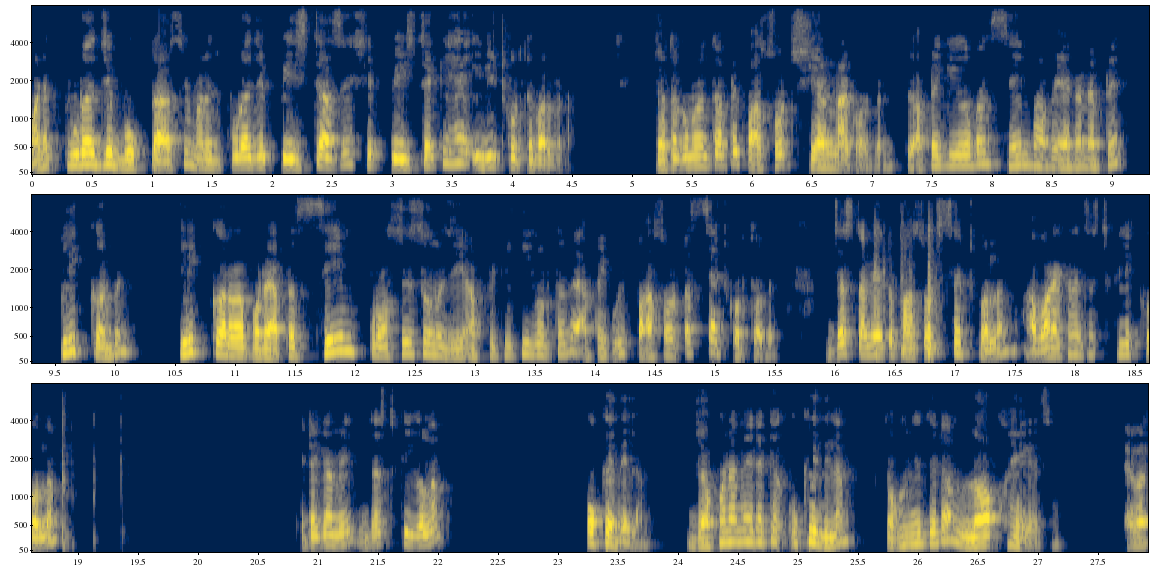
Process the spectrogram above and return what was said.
মানে পুরো যে বুকটা আছে মানে পুরো যে পেজটা আছে সেই পেজটাকে হ্যাঁ এডিট করতে পারবে না। যতক্ষণ পর্যন্ত আপনি পাসওয়ার্ড শেয়ার না করবেন। তো আপনি কি করবেন? সেম ভাবে এখানে আপনি ক্লিক করবেন। ক্লিক করার পরে আপনার সেম প্রসেস অনুযায়ী আপনাকে কি করতে হবে? আপনাকে ওই পাসওয়ার্ডটা সেট করতে হবে। জাস্ট আমি একটা পাসওয়ার্ড সেট করলাম, আবার এখানে জাস্ট ক্লিক করলাম। এটাকে আমি জাস্ট কি করলাম? ওকে দিলাম। যখন আমি এটাকে ওকে দিলাম, তখন কিন্তু এটা লক হয়ে গেছে। এবার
